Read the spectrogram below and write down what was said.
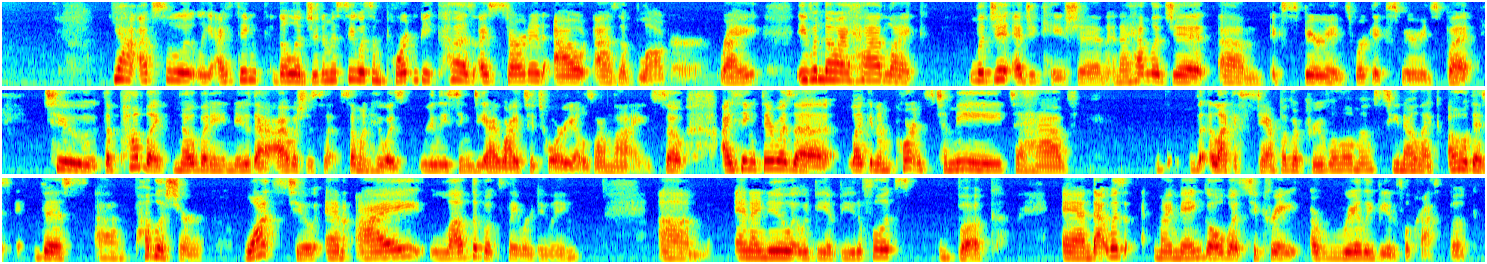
Yeah, absolutely. I think the legitimacy was important because I started out as a blogger, right? Even though I had like legit education and I had legit um, experience, work experience, but to the public, nobody knew that. I was just someone who was releasing DIY tutorials online. So I think there was a like an importance to me to have the, like a stamp of approval almost, you know, like, oh, this, this um, publisher wants to. And I love the books they were doing. Um, and I knew it would be a beautiful ex- book. And that was my main goal was to create a really beautiful craft book.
